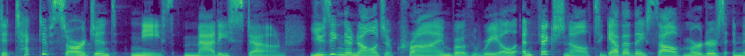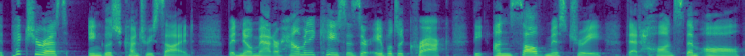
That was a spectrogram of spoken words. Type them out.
detective sergeant niece, Maddie Stone. Using their knowledge of crime, both real and fictional, together they solve murders in the picturesque English countryside. But no matter how many cases they're able to crack, the unsolved mystery that haunts them all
